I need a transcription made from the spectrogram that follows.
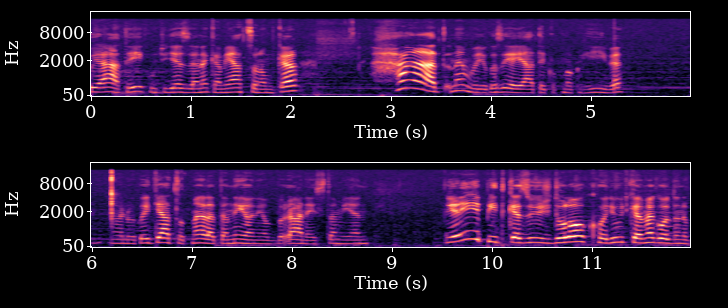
játék, úgyhogy ezzel nekem játszanom kell. Hát, nem vagyok az ilyen játékoknak a híve. Mert amikor itt játszott mellettem, néha ránéztem ilyen, ilyen építkezős dolog, hogy úgy kell megoldani a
